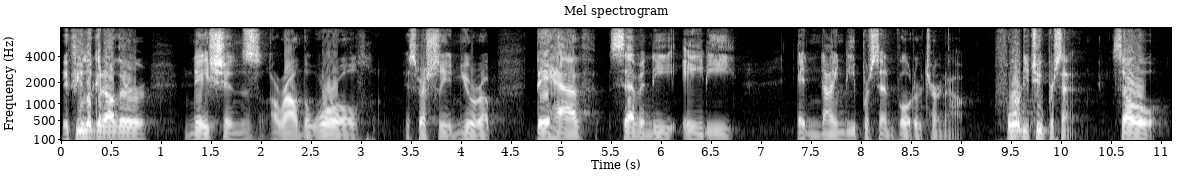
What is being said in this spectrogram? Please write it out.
If you look at other nations around the world, especially in Europe, they have 70, 80, and 90% voter turnout. 42%. So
